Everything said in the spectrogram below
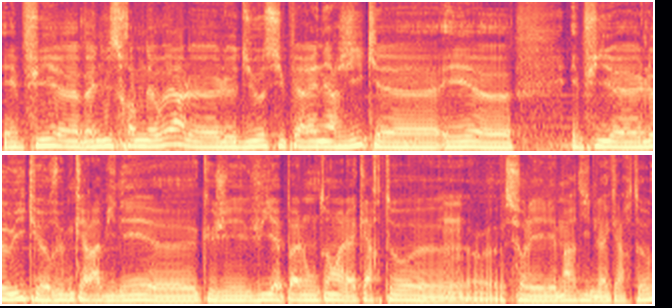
Et puis euh, bah, News from Nowhere, le, le duo super énergique, euh, et euh, et puis euh, Loïc euh, Rhume Carabinet euh, que j'ai vu il y a pas longtemps à la Carto euh, Mm. sur les, les mardis de la Carto.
